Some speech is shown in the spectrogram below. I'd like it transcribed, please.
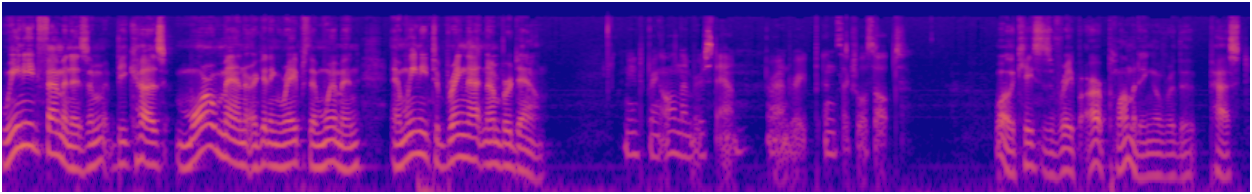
We need feminism because more men are getting raped than women, and we need to bring that number down. We need to bring all numbers down around rape and sexual assault. Well, the cases of rape are plummeting over the past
